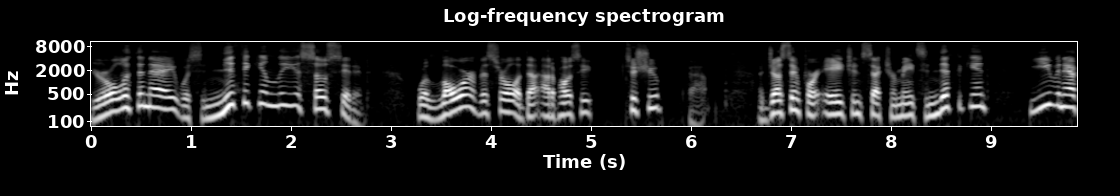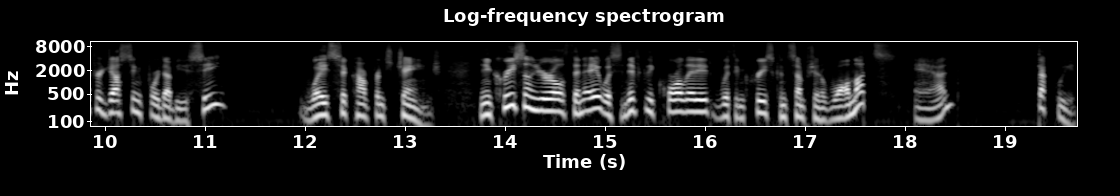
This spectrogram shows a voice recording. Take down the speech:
Urolithin A was significantly associated with lower visceral adipose tissue fat. Adjusting for age and sex remained significant even after adjusting for WC, waist circumference change. The increase in urolithin A was significantly correlated with increased consumption of walnuts and duckweed,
